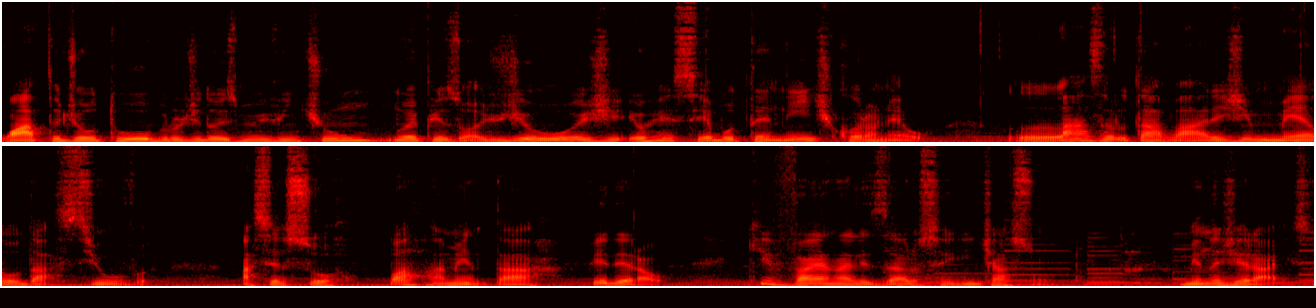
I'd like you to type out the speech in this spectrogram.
4 de outubro de 2021. No episódio de hoje, eu recebo o Tenente Coronel Lázaro Tavares de Melo da Silva, assessor parlamentar federal, que vai analisar o seguinte assunto: Minas Gerais,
